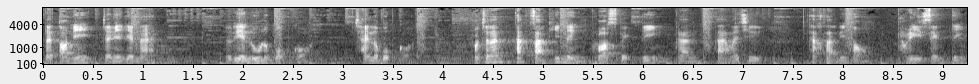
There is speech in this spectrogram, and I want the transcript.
แต่ตอนนี้ใจเย็นๆนะ เรียนรู้ระบบก่อน ใช้ระบบก่อน เพราะฉะนั้นทักษะที่ 1 prospecting การสร้างรายชื่อ ทักษะที่ 2 presenting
